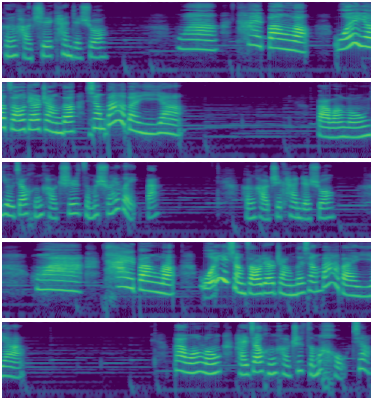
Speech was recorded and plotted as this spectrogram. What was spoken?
很好吃，看着说：“哇，太棒了！我也要早点长得像爸爸一样。”霸王龙又教很好吃怎么甩尾巴。很好吃，看着说：“哇，太棒了！我也想早点长得像爸爸一样。”霸王龙还教很好吃怎么吼叫。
